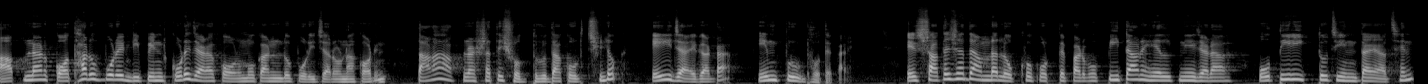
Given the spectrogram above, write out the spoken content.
আপনার কথার উপরে ডিপেন্ড করে যারা কর্মকাণ্ড পরিচালনা করেন, তারা আপনার সাথে শত্রুতা করছিল, এই জায়গাটা ইমপ্রুভড হতে পারে। এর সাথে সাথে আমরা লক্ষ্য করতে পারব, পিতার হেলথ নিয়ে যারা অতিরিক্ত চিন্তায় আছেন,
